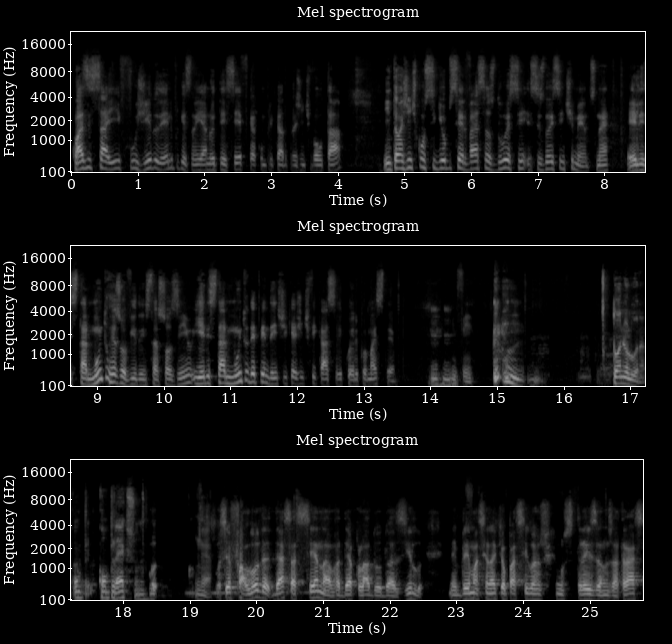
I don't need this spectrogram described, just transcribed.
quase sair fugido dele, porque senão ia anoitecer, ficar complicado para a gente voltar. Então a gente conseguiu observar essas duas, esses dois sentimentos, né? Ele estar muito resolvido em estar sozinho e ele estar muito dependente de que a gente ficasse com ele por mais tempo. Uhum. Enfim. Tônio Luna. Complexo, né? É. Você falou dessa cena, Vadeco, lá do, do asilo. Lembrei uma cena que eu passei uns, uns três anos atrás.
